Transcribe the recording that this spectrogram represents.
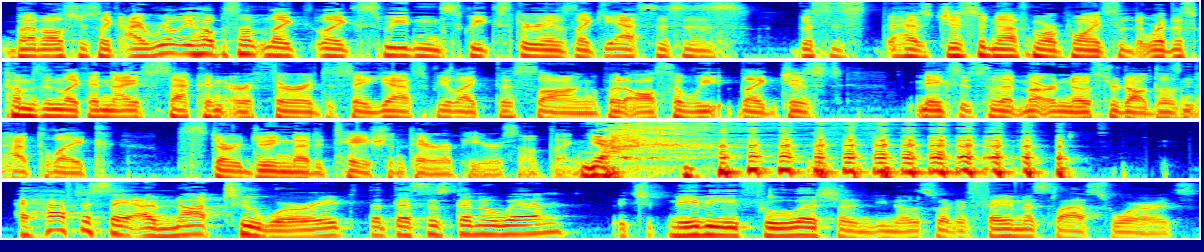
But I'm also just like, I really hope something like like Sweden squeaks through and is like, yes, this is this is has just enough more points that, where this comes in like a nice second or third to say yes, we like this song, but also we like just makes it so that Martin Osterdahl doesn't have to like start doing meditation therapy or something. Yeah. I have to say, I'm not too worried that this is going to win, which may be foolish and, you know, sort of famous last words.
